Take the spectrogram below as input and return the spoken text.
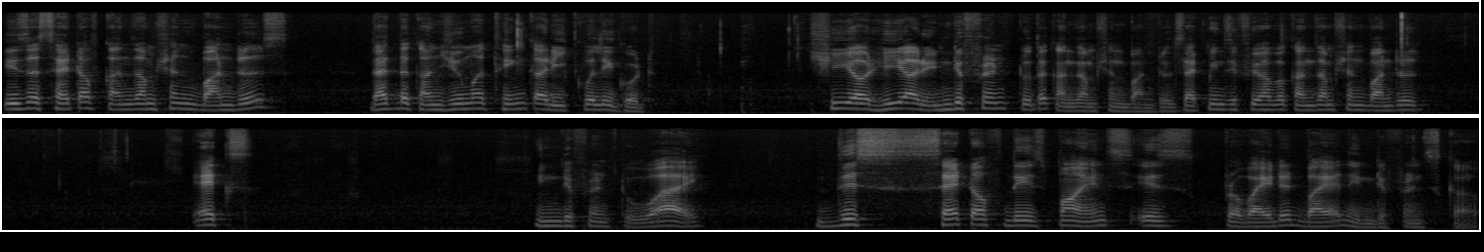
is a set of consumption bundles that the consumer think are equally good. She or he are indifferent to the consumption bundles. That means, if you have a consumption bundle x indifferent to y, this set of these points is provided by an indifference curve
